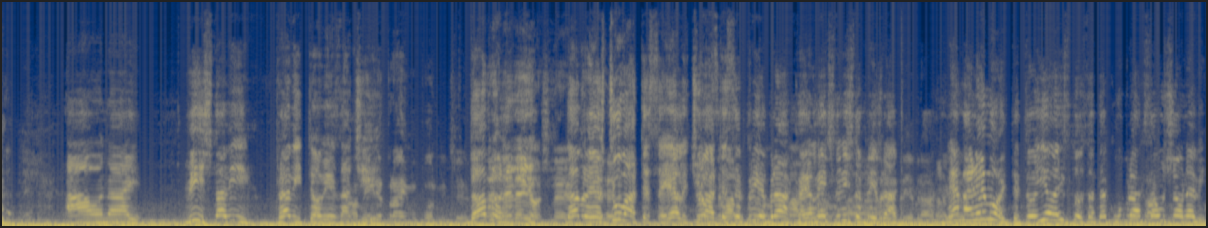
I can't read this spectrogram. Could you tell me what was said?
A onaj, vi šta vi pravite ove, A znači... mi ne pravimo porniče. Dobro, ne, ne, još, ne. Dobro, još čuvate se, jeli? Čuvate se prije braka, jel nećete ništa prije braka? prije braka. Nema, nemojte, to ja isto sam tako u brak sam ušao ne vi.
